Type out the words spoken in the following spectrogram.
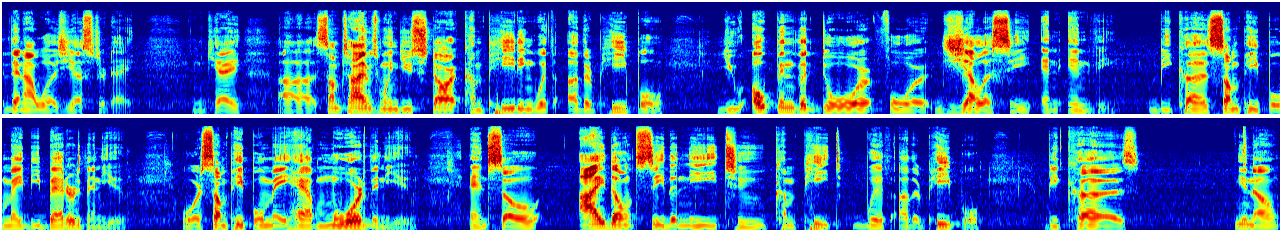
than I was yesterday. Okay. Uh, sometimes when you start competing with other people, you open the door for jealousy and envy because some people may be better than you or some people may have more than you. And so I don't see the need to compete with other people because you know,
